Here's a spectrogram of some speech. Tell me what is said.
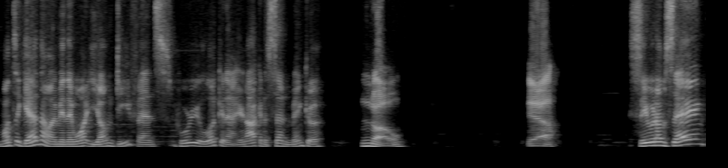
Once again, though, I mean, they want young defense. Who are you looking at? You're not going to send Minkah. no. Yeah, See what I'm saying?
